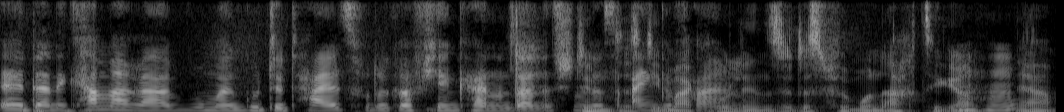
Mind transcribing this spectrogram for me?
äh, deine Kamera, wo man gut Details fotografieren kann und dann ist Stimmt, schon das, das ist die Makrolinse des 85er. Mhm. Ja.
